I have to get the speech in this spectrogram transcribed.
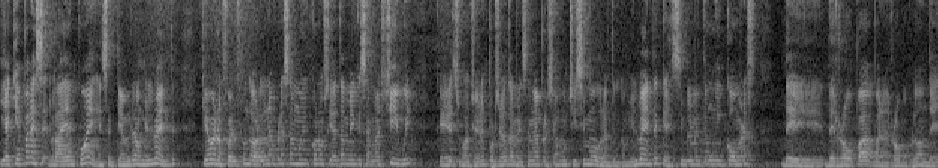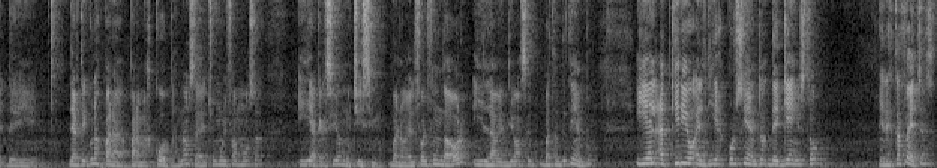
Y aquí aparece Ryan Cohen en septiembre de 2020, que bueno, fue el fundador de una empresa muy conocida también que se llama Shiwi, sus acciones por cierto también se han apreciado muchísimo durante el 2020, que es simplemente un e-commerce de, de ropa, bueno, ropa, perdón, de, de, de artículos para, para mascotas, ¿no? Se ha hecho muy famosa y ha crecido muchísimo. Bueno, él fue el fundador y la vendió hace bastante tiempo. Y él adquirió el 10% de GameStop en estas fechas.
